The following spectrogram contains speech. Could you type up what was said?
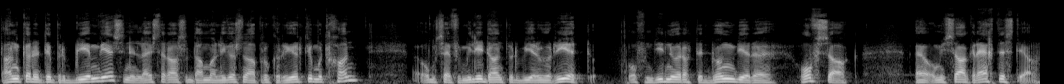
dan kan dit 'n probleem wees en die luisteraar sal dan maar liewers na 'n prokureur toe moet gaan om sy familie dan probeer ooreed of indien nodig te dwing deur 'n hofsaak uh, om die saak reg te stel.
